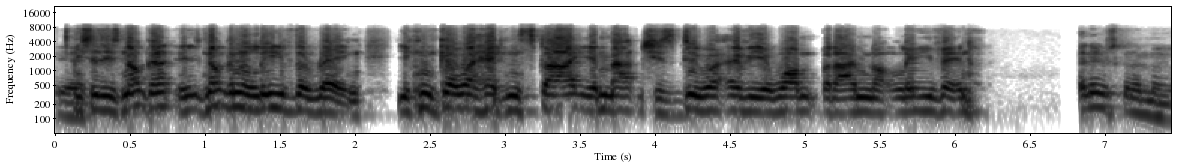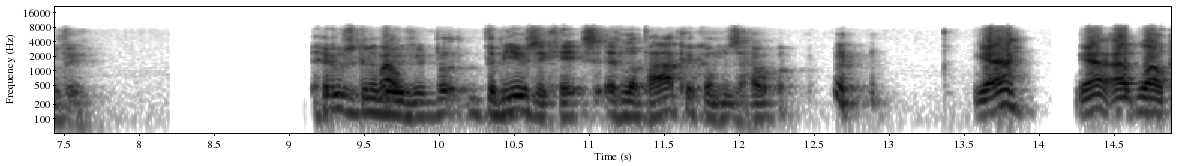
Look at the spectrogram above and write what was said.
Yeah. He said he's not going. He's not going to leave the ring. You can go ahead and start your matches, do whatever you want, but I'm not leaving. And who's going to move him? Who's going to well, move him? But the music hits and La Parka comes out. yeah, yeah. Uh, well,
